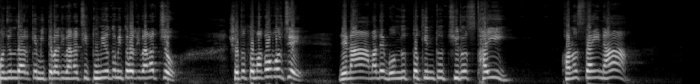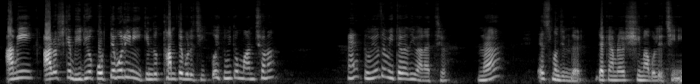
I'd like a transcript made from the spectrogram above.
মজুমদারকে মিথ্যাবাদী বানাচ্ছি, তুমিও তো মিথ্যাবাদী বানাচ্ছ। সে তো তোমাকেও বলছে যে, না, আমাদের বন্ধুত্ব কিন্তু চিরস্থায়ী, ক্ষণস্থায়ী না। আমি আরসকে ভিডিও করতে বলিনি, কিন্তু থামতে বলেছি। কই, তুমি তো মানছো না? হ্যাঁ তুমিও তো মিথ্যাবাদী বানাচ্ছ। না? এস মজুমদার, যাকে আমরা সীমা বলে চিনি।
